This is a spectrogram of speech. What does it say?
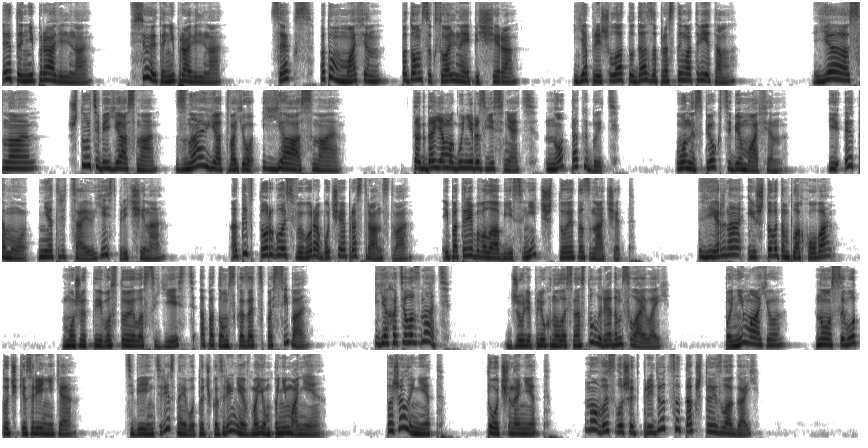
Это неправильно. Все это неправильно. Секс, потом маффин, потом сексуальная пещера. Я пришла туда за простым ответом. «Ясно. Что тебе ясно?» Знаю я твое ясно. Тогда я могу не разъяснять, но так и быть. Он испек тебе маффин. И этому, не отрицаю, есть причина. А ты вторглась в его рабочее пространство и потребовала объяснить, что это значит. Верно, и что в этом плохого? Может, его стоило съесть, а потом сказать спасибо? Я хотела знать. Джули плюхнулась на стул рядом с Лайлой. «Понимаю. Но с его точки зрения...» «Тебе интересна его точка зрения в моем понимании?» «Пожалуй, нет». «Точно нет. Но выслушать придется, так что излагай».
